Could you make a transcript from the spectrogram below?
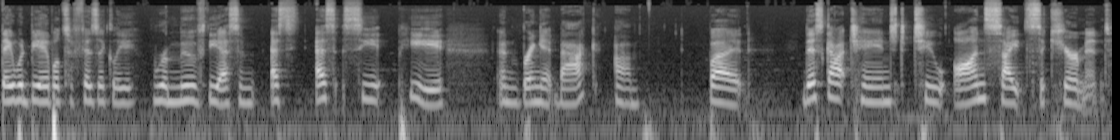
they would be able to physically remove the SM- S- SCP and bring it back. Um, but this got changed to on site securement,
